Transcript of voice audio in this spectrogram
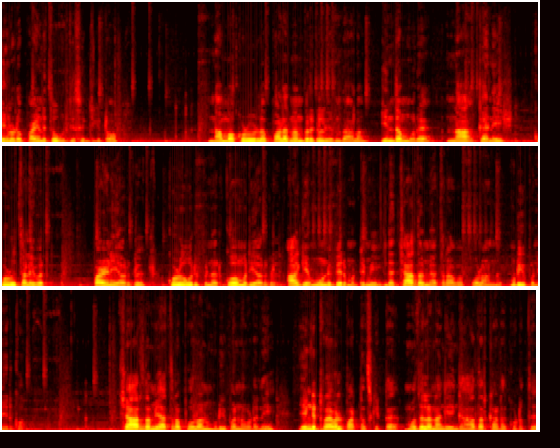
எங்களோட பயணத்தை உறுதி செஞ்சுக்கிட்டோம். நம்ம குழுவில் பல நண்பர்கள் இருந்தாலும் இந்த முறை நான் கணேஷ் குழு தலைவர் பழனி அவர்கள் குழு உறுப்பினர் கோமதி அவர்கள் ஆகிய மூணு பேர் மட்டுமே இந்த சார்தாம் யாத்திராவை போகலான்னு முடிவு பண்ணியிருக்கோம். சார்தம் யாத்திரா போகலான்னு முடிவு பண்ண உடனே எங்கள் ட்ராவல் பார்ட்னர்ஸ் கிட்ட முதல்ல நாங்கள் எங்கள் ஆதார் கார்டை கொடுத்து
